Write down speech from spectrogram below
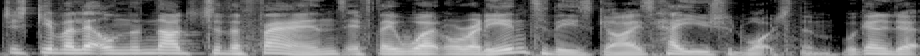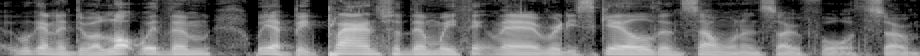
just give a little nudge to the fans if they weren't already into these guys. Hey, you should watch them. We're going to do we're going to do a lot with them. We have big plans for them. We think they're really skilled and so on and so forth. So.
